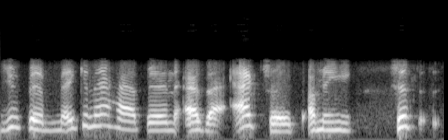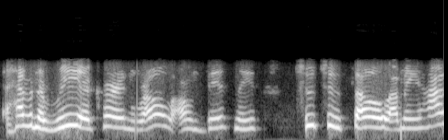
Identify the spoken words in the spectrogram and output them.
you've been making that happen as an actress. I mean, just having a reoccurring role on Disney's Choo Choo Soul. I mean, how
